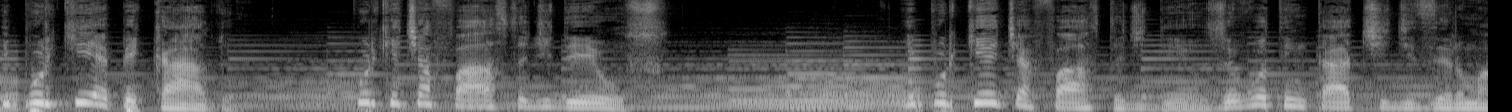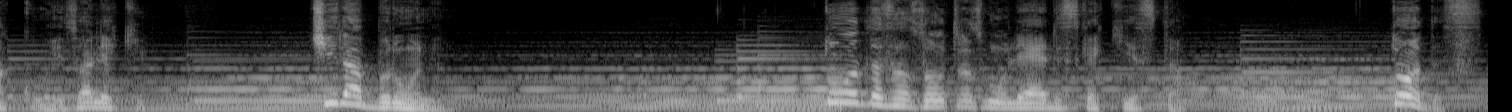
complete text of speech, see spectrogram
E por que é pecado? Porque te afasta de Deus. E por que te afasta de Deus? Eu vou tentar te dizer uma coisa. Olha aqui. Tira a Bruna. Todas as outras mulheres que aqui estão. Todas.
